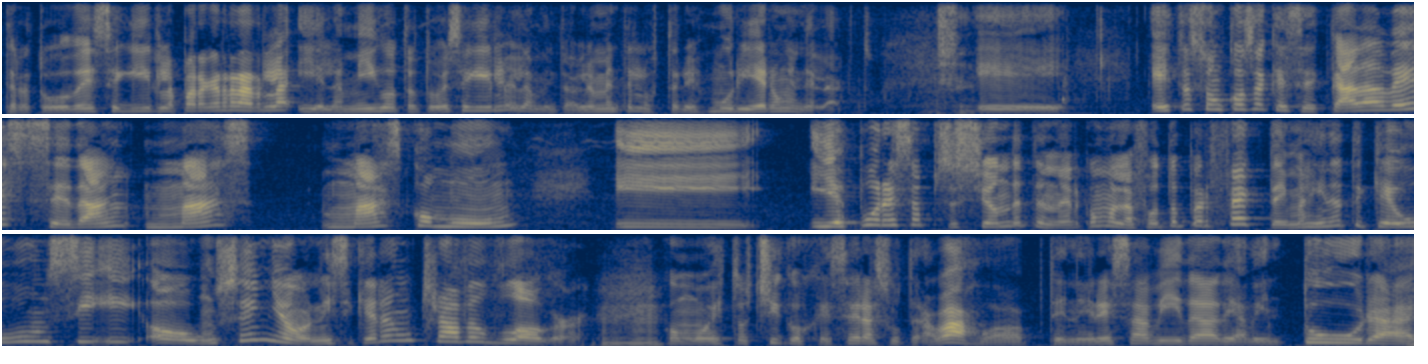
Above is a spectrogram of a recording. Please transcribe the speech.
trató de seguirla para agarrarla, y el amigo trató de seguirla, y lamentablemente los tres murieron en el acto. Sí. Eh, estas son cosas que se, cada vez se dan más, más común, y, y es por esa obsesión de tener como la foto perfecta. Imagínate que hubo un CEO, un señor, ni siquiera un travel vlogger, como estos chicos, que ese era su trabajo, tener esa vida de aventura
